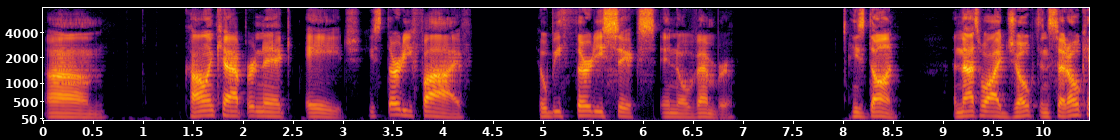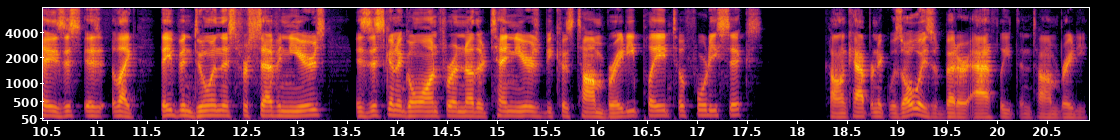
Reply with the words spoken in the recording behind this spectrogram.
Um, Colin Kaepernick age. He's 35. He'll be 36 in November. He's done. And that's why I joked and said, okay, is this is like they've been doing this for seven years? Is this going to go on for another 10 years because Tom Brady played till 46? Colin Kaepernick was always a better athlete than Tom Brady.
